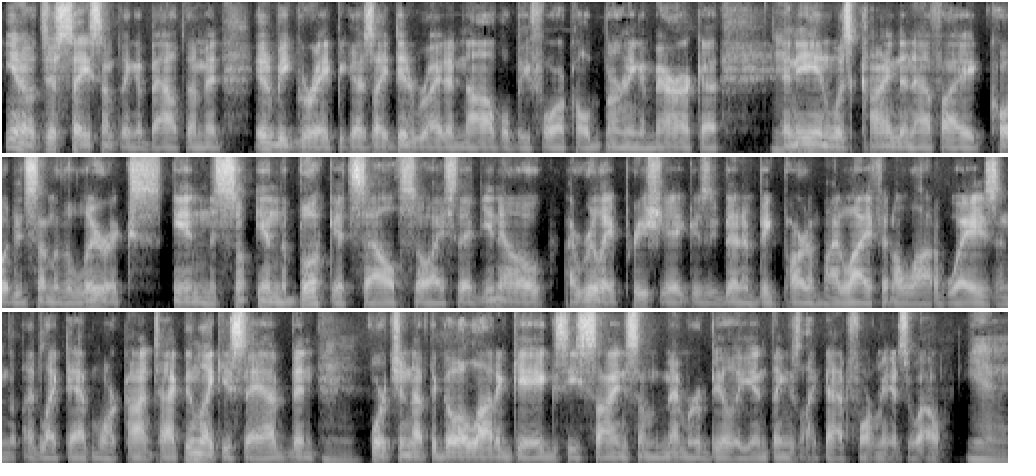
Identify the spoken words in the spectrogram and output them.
you know, just say something about them. And it'll be great because I did write a novel before called Burning America. And Ian was kind enough. I quoted some of the lyrics in the, in the book itself. So I said, you know, I really appreciate appreciate because he's been a big part of my life in a lot of ways, and I'd like to have more contact. And like you say, I've been mm. fortunate enough to go a lot of gigs. He signed some memorabilia and things like that for me as well. Yeah,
